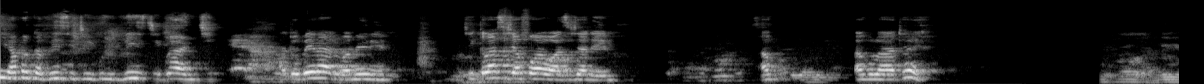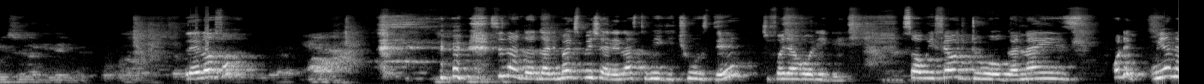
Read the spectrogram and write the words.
ii apanga visit kuli visit bwanji atopera atu pamene chiklasi cha 4 hours cha Aku- akulate leronso sinagangani especially last week tuesday chifukwa cha holiday. So we failed to organize. Kodi uyani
